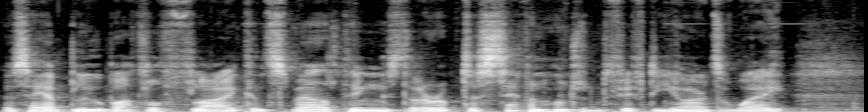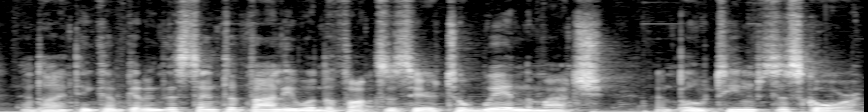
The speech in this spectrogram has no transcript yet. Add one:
They say a blue bottle fly can smell things that are up to 750 yards away, and I think I'm getting the scent of value on the Foxes here to win the match and both teams to score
